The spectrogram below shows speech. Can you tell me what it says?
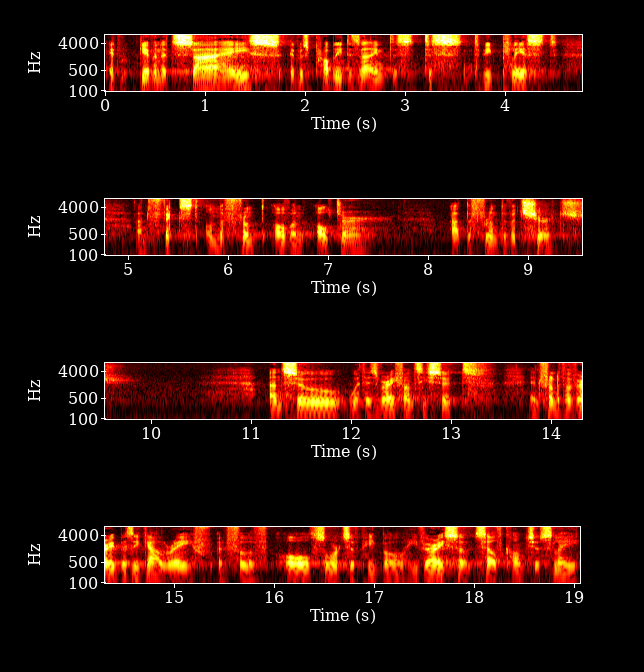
It, given its size, it was probably designed to, to, to be placed and fixed on the front of an altar at the front of a church. And so, with his very fancy suit, in front of a very busy gallery and full of all sorts of people, he very self consciously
